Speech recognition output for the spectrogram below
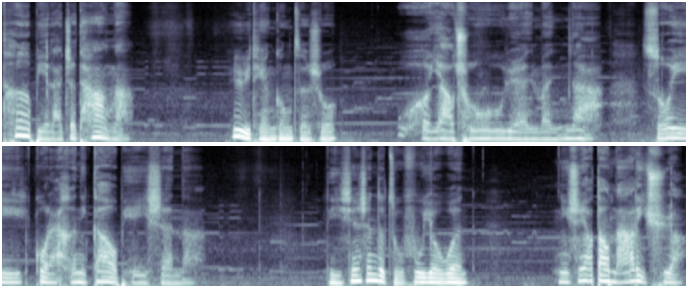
特别来这趟呢？玉田公则说：“我要出远门啊，所以过来和你告别一声啊。”李先生的祖父又问：“你是要到哪里去啊？”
